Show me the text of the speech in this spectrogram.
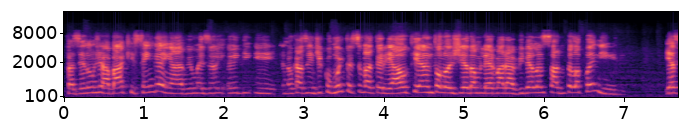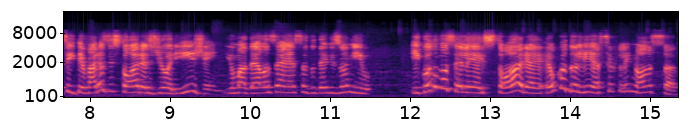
fazendo um jabá aqui sem ganhar, viu? Mas eu, eu, eu, no caso, indico muito esse material, que é a Antologia da Mulher Maravilha, lançado pela Panini. E assim, tem várias histórias de origem, e uma delas é essa do Denis O'Neill. E quando você lê a história, eu quando li assim, eu falei, nossa,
